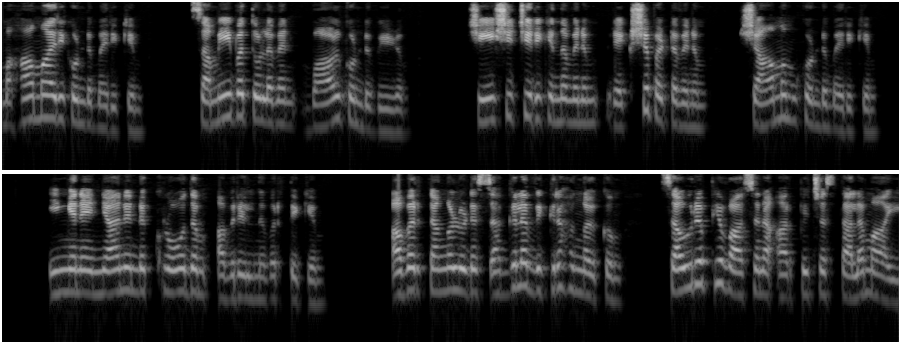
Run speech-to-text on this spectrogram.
മഹാമാരി കൊണ്ട് മരിക്കും. സമീപത്തുള്ളവൻ വാൾ കൊണ്ട് വീഴും. ശേഷിച്ചിരിക്കുന്നവനും രക്ഷപ്പെട്ടവനും ക്ഷാമം കൊണ്ട് മരിക്കും. ഇങ്ങനെ ഞാൻ എന്റെ ക്രോധം അവരിൽ നിവർത്തിക്കും. അവർ തങ്ങളുടെ സകല വിഗ്രഹങ്ങൾക്കും സൗരഭ്യവാസന അർപ്പിച്ച സ്ഥലമായി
